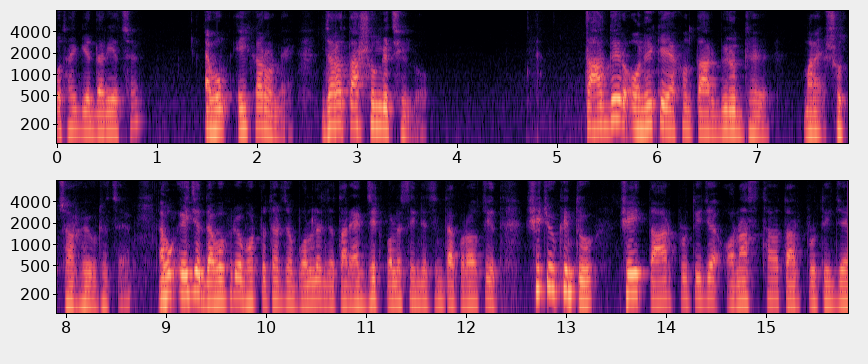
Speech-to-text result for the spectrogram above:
কোথায় গিয়ে দাঁড়িয়েছে? এবং এই কারণে যারা তার সঙ্গে ছিল, তাদের অনেকে এখন তার বিরুদ্ধে মানে সোচ্চার হয়ে উঠেছে। এবং এই যে দেবপ্রিয় ভট্টাচার্য বললেন যে তার এক্সিট পলিসি নিয়ে চিন্তা করা উচিত, সেটিও কিন্তু সেই তার প্রতি যে অনাস্থা, তার প্রতি যে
